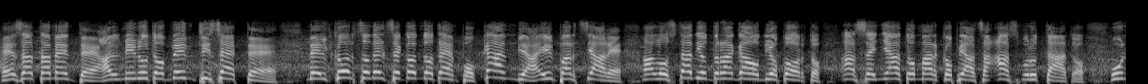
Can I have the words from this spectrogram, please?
esattamente al minuto 27 nel corso del secondo tempo. Cambia il parziale allo stadio Dragao di Oporto. Ha segnato Marco Piazza ha sfruttato. Un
